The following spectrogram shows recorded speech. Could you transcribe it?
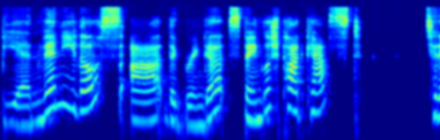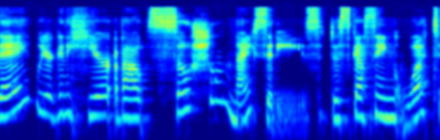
Bienvenidos a the Gringa Spanglish podcast. Today, we are going to hear about social niceties, discussing what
